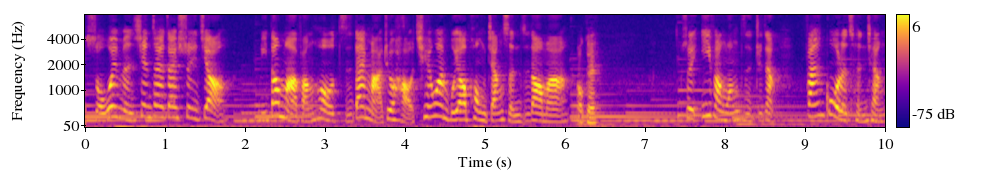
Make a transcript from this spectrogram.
守卫们现在在睡觉，你到马房后只带马就好，千万不要碰缰绳，知道吗？” OK，所以伊凡王子就这样翻过了城墙。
